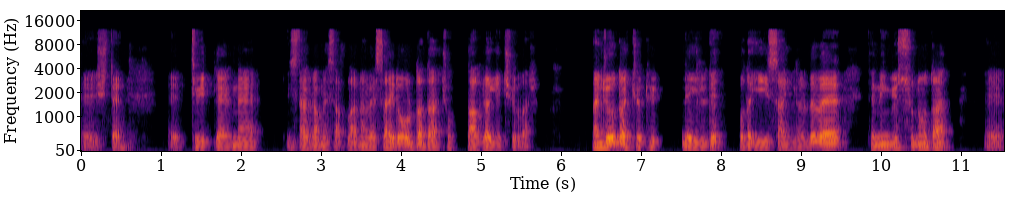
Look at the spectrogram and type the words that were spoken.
e, işte e, tweetlerine, Instagram hesaplarına vesaire orada da çok dalga geçiyorlar. Bence o da kötü değildi. O da iyi sayılırdı ve dediğim gibi Suno da e,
